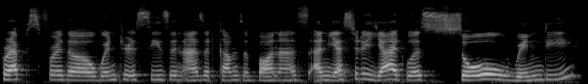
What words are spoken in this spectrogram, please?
preps for the winter season as it comes upon us. And yesterday, yeah, it was so windy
